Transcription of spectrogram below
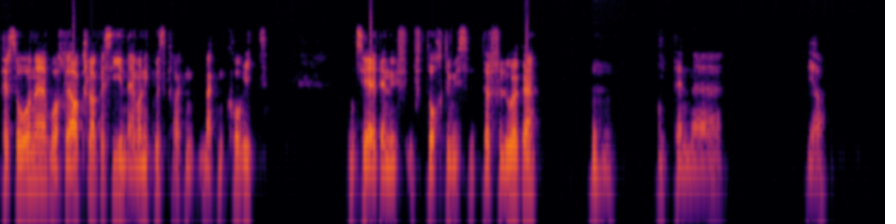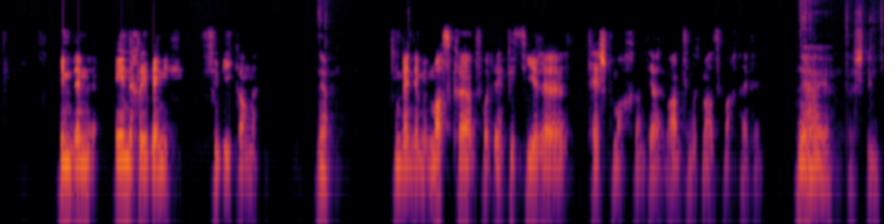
Personen, die ein bisschen angeschlagen sind und haben auch nicht gewusst wegen, wegen Covid. Und sie haben dann auf, auf die Tochter müssen, dürfen schauen. Mhm. Und dann, äh, ja, bin dann bisschen wenig vorbeigegangen. Ja. Und wenn dann mit Maske und vor dem Infizieren Test machen und ja, Wahnsinn, was man alles gemacht hat. Ja, ja, das stimmt.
